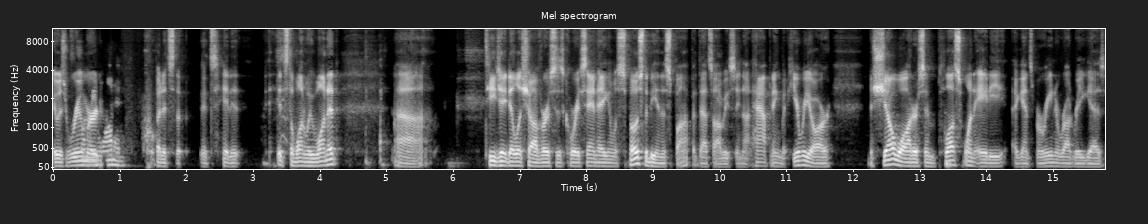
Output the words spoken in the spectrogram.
It was rumored. wanted but it's the it's hit it it's the one we wanted. Uh, TJ Dillashaw versus Corey Sandhagen was supposed to be in the spot, but that's obviously not happening. But here we are. Michelle Waterson plus 180 against Marina Rodriguez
